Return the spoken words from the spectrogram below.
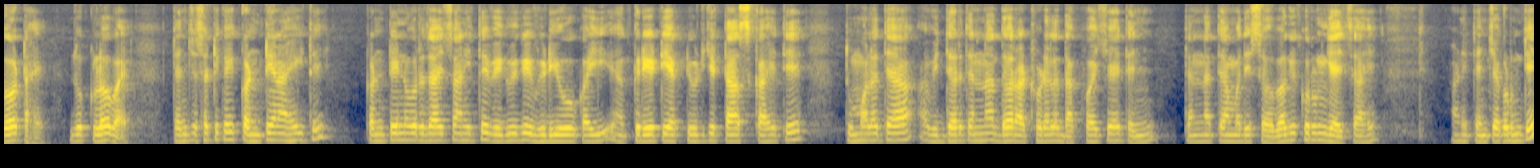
गट आहे जो क्लब आहे त्यांच्यासाठी काही कंटेन आहे इथे. कंटेनवर जायचं आणि ते वेगवेगळे व्हिडिओ काही क्रिएटिव्ह ॲक्टिव्हिटीचे टास्क आहे ते तुम्हाला त्या विद्यार्थ्यांना दर आठवड्याला दाखवायचे आहे त्यां त्यांना त्यामध्ये सहभागी करून घ्यायचं आहे आणि त्यांच्याकडून ते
